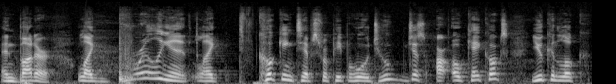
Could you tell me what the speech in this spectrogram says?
and butter, like brilliant, like cooking tips for people who who just are okay cooks. You can look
